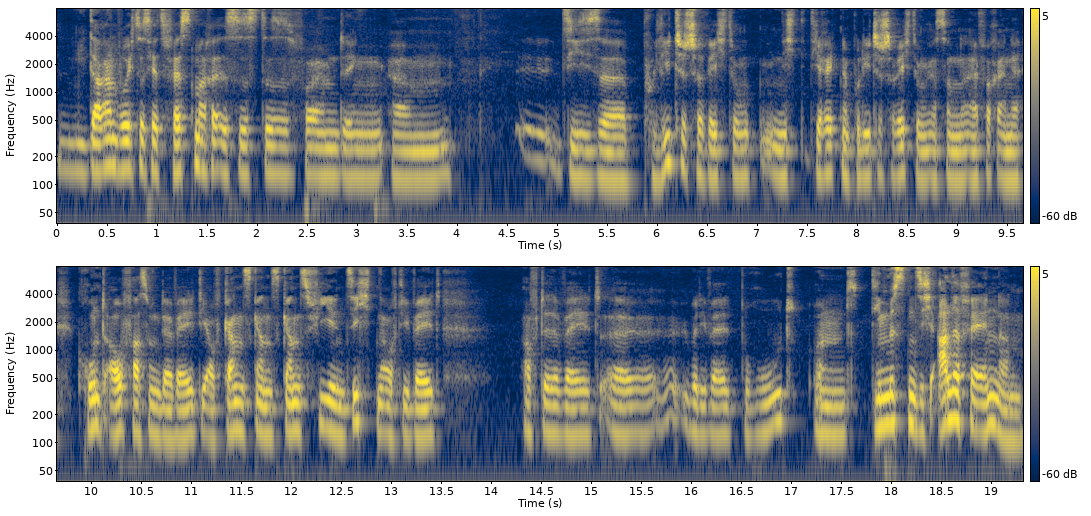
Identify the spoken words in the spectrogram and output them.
daran, wo ich das jetzt festmache, ist es, dass es vor allem Dingen, ähm, diese politische Richtung nicht direkt eine politische Richtung ist, sondern einfach eine Grundauffassung der Welt, die auf ganz, ganz, ganz vielen Sichten auf die Welt auf der Welt, äh, über die Welt beruht. Und die müssten sich alle verändern,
